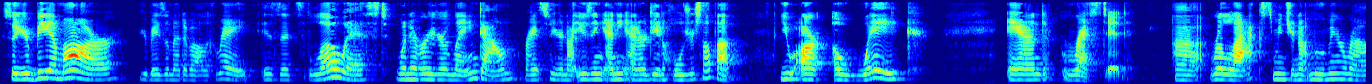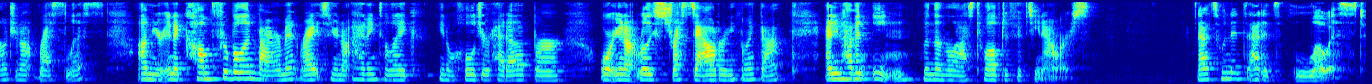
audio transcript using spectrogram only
So your BMR, your basal metabolic rate, is its lowest whenever you're laying down, right? So you're not using any energy to hold yourself up. You are awake and rested. Uh, relaxed means you're not moving around, you're not restless. Um, you're in a comfortable environment, right? So you're not having to like, you know, hold your head up or, or you're not really stressed out or anything like that. And you haven't eaten within the last 12 to 15 hours. That's when it's at its lowest.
